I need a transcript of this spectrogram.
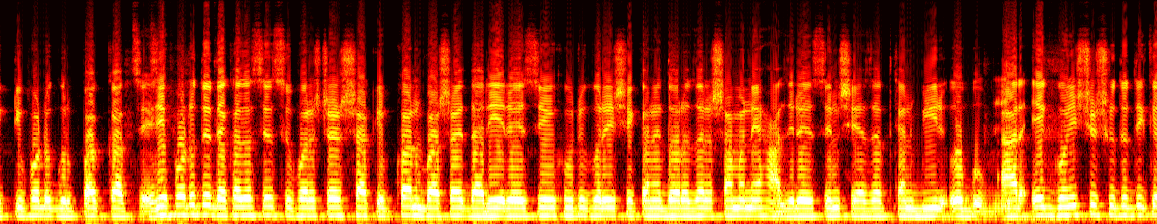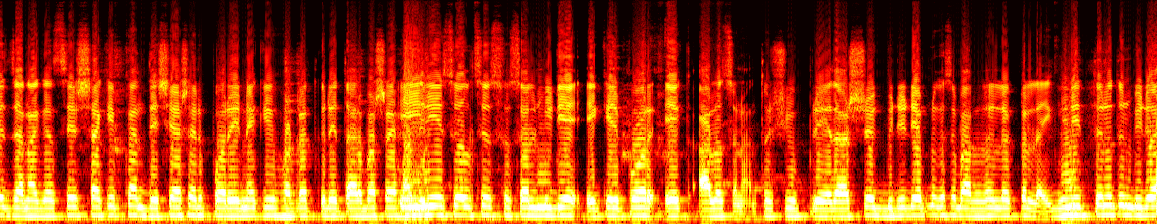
একটি ফটো গ্রুপাক কাটছে। যে ফটোতে দেখা যাচ্ছে, সুপারস্টার সাকিব খান বাসায় দাঁড়িয়ে রয়েছে। হুট করে সেখানে দরজার সামনে হাজির হয়েছেন শেহজাদ খান বীর ও বুবলি। আর এক ঘনিষ্ঠ সূত্র থেকে জানা গেছে সাকিব খান দেশে আসার পরে নাকি হঠাৎ করে তার বাসায় হাজির নিয়ে চলছে সোশ্যাল মিডিয়া একের পর এক আলোচনা। তো সুপ্রিয় দর্শক ভিডিওটি আপনার কাছে ভালো লাগলে একটা লাইক নিত্য নতুন ভিডিও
